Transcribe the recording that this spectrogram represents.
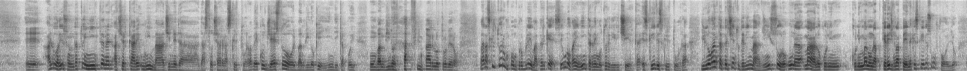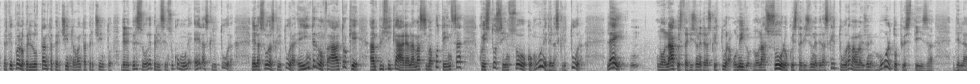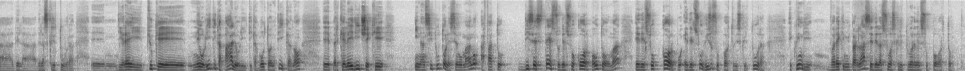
Eh, allora io sono andato in internet a cercare un'immagine da, da, associare alla scrittura. Vabbè, col gesto il bambino che indica, poi un bambino da filmare lo troverò. Ma la scrittura è un po' un problema perché se uno va in internet nei motori di ricerca e scrive scrittura, il 90% delle immagini sono una mano con in, con in mano una, che regge una penna che scrive su un foglio, perché quello per l'80%, 90% delle persone, per il senso comune, è la scrittura, è la sola scrittura. E internet non fa altro che amplificare alla massima potenza questo senso comune della scrittura. Lei non ha questa visione della scrittura, o meglio, non ha solo questa visione della scrittura, ma ha una visione molto più estesa della, della, della scrittura, eh, direi più che neolitica, paleolitica, molto antica, no? eh, perché lei dice che innanzitutto l'essere umano ha fatto di se stesso, del suo corpo automa e del suo corpo e del suo viso supporto di scrittura. E quindi vorrei che mi parlasse della sua scrittura del supporto.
